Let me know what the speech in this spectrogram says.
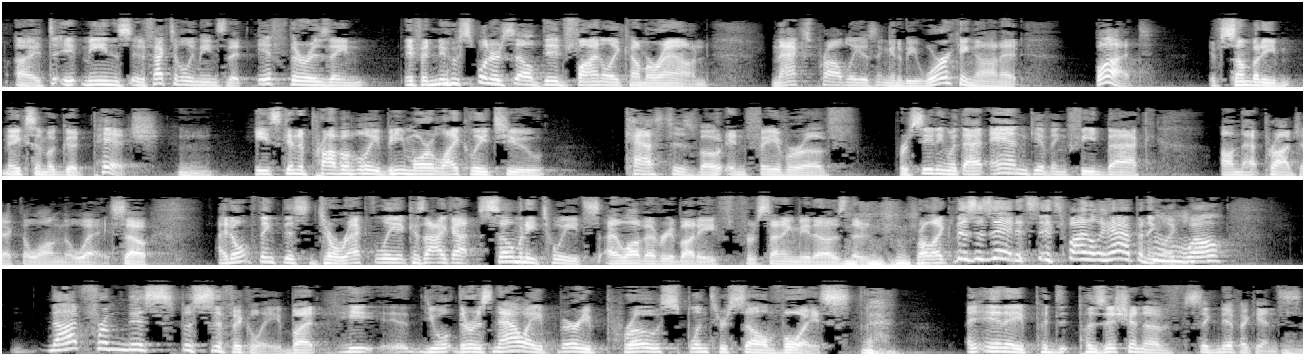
uh, it, it means it effectively means that if there is a if a new Splinter Cell did finally come around, Max probably isn't going to be working on it. But if somebody makes him a good pitch, hmm. he's going to probably be more likely to cast his vote in favor of proceeding with that and giving feedback on that project along the way. So I don't think this directly because I got so many tweets. I love everybody for sending me those. They're, we're like, "This is it. It's it's finally happening." Like, well, not from this specifically, but he you, there is now a very pro Splinter Cell voice in a p- position of significance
